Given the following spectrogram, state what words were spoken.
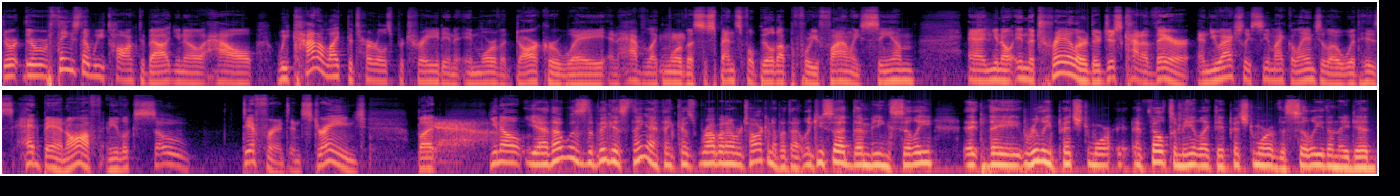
there there were things that we talked about. You know, how we kind of like the turtles portrayed in in more of a darker way, and have like more of mm-hmm. a suspenseful build up before you finally see them. And you know, in the trailer, they're just kind of there, and you actually see Michelangelo with his headband off, and he looks so different and strange. But you know, Yeah, that was the biggest thing I think because Rob and I were talking about that. Like you said, them being silly, it, they really pitched more. It felt to me like they pitched more of the silly than they did,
